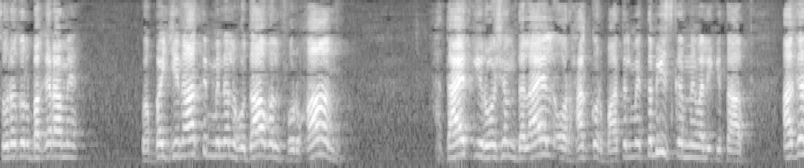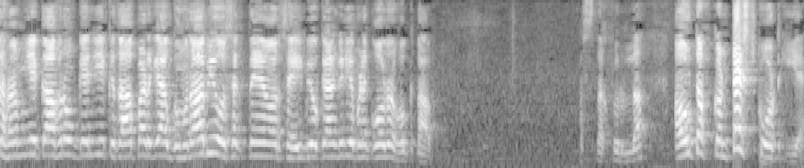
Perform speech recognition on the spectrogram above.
सूरतुल बकरा में। बैनात मिनल हुदा वल फुरहान हदायत की रोशन दलाइल और हक और बातिल में तमीज करने वाली किताब। अगर हम ये काफरों के ये किताब पढ़ के आप गुमराह भी हो सकते हैं और सही भी हो कहेंगे अपने कॉल रखो किताब। अस्तफिरुल्ला आउट ऑफ़ कंटेक्स्ट कोट किया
